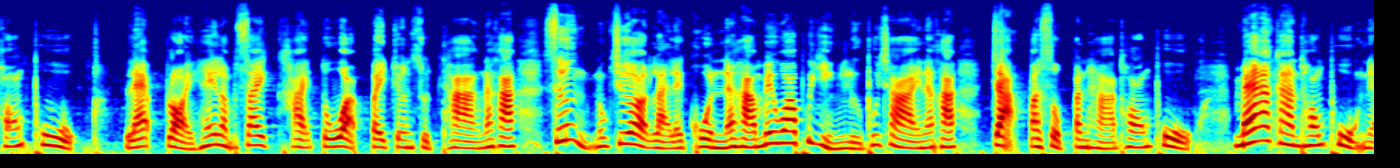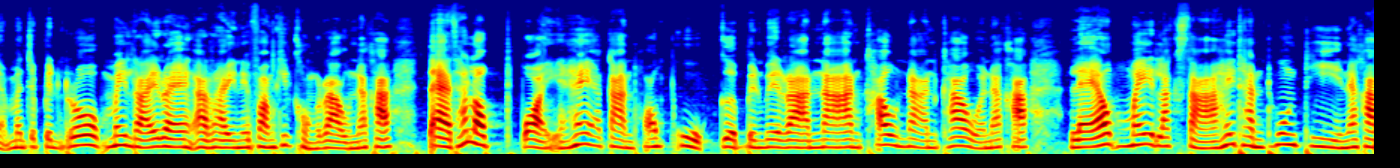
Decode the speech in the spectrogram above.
ท้องผูก และปล่อยให้ลำไส้คลายตัวไปจนสุดทางนะคะ ซึ่งนุกเชื่อหลาย ๆ คนนะคะ ไม่ว่าผู้หญิงหรือผู้ชายนะคะ จะประสบปัญหาท้องผูก แม้อาการท้องผูกเนี่ยมันจะเป็นโรคไม่ร้ายแรงอะไรในความคิดของเรานะคะ แต่ถ้าเราปล่อยให้อาการท้องผูกเกิดเป็นเวลานานเข้านานเข้านะคะ แล้วไม่รักษาให้ทันท่วงทีนะคะ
